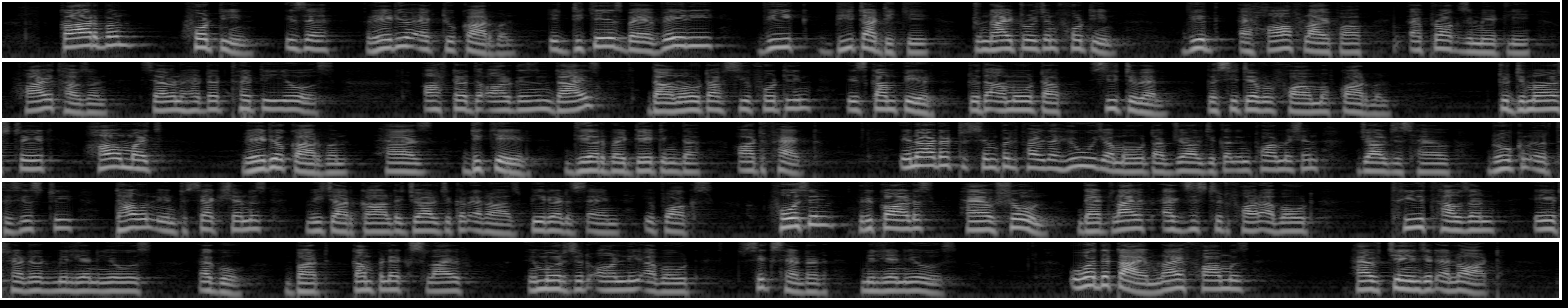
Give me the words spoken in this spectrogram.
Carbon 14 is a radioactive carbon. It decays by a very weak beta decay to nitrogen 14 with a half life of approximately 5730 years. After the organism dies, the amount of C14 is compared to the amount of C12. the suitable form of carbon to demonstrate how much radiocarbon has decayed, thereby dating the artifact. In order to simplify the huge amount of geological information, geologists have broken Earth's history down into sections which are called geological eras, periods, and epochs. Fossil records have shown that life existed for about 3,800 million years ago, but complex life emerged only about 600 million years. Over the time, life forms have changed a lot.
